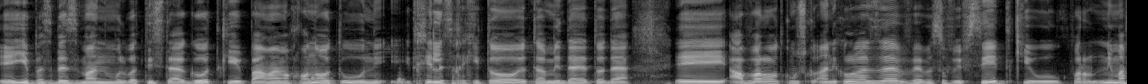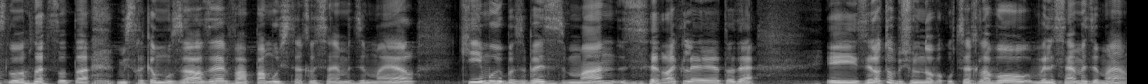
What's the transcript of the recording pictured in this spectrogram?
אה, יבזבז זמן מול בטיסטה הגות? כי פעמיים האחרונות הוא התחיל לשחק איתו יותר מדי, אתה יודע, אה, העברות, כמו שאני קורא לזה, ובסוף הפסיד, כי הוא כבר נמאס לו לעשות את המשחק המוזר הזה, והפעם הוא יצטרך לסיים את זה מהר. כי אם הוא יבזבז זמן, זה רק ל... אתה יודע, אה, זה לא טוב בשביל נובק, הוא צריך לבוא ולסיים את זה מהר.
